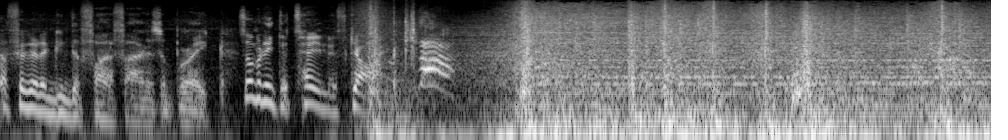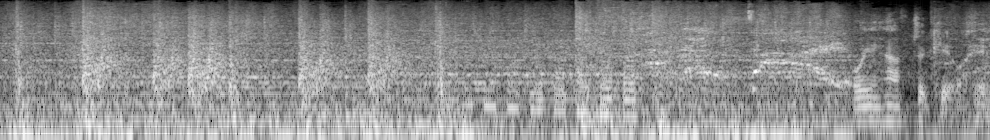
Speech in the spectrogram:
I figured I'd give the firefighters a break. Somebody detain this guy. Ah! We have to kill him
